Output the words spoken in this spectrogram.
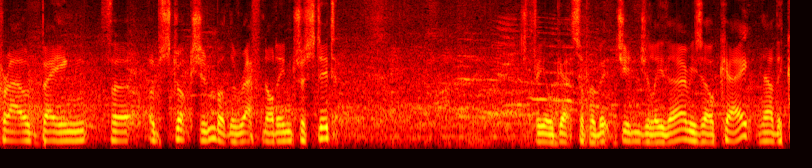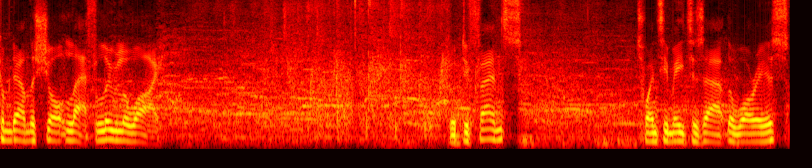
Crowd baying for obstruction, but the ref not interested. Field gets up a bit gingerly there. He's okay. Now they come down the short left. Leuluai. Good defence. 20 metres out, the Warriors.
